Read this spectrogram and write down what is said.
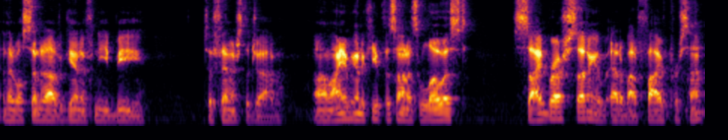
and then we'll send it out again if need be to finish the job. Um, I am gonna keep this on its lowest side brush setting at about 5%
